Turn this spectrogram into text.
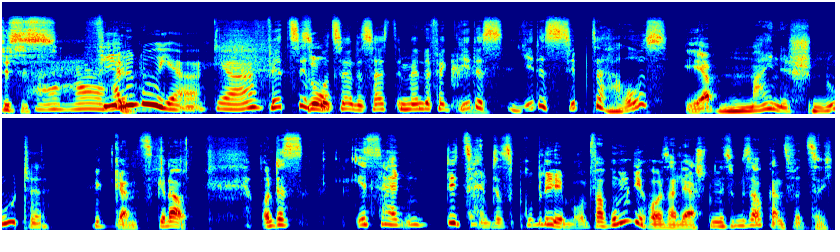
Das ist Aha, viel. Halleluja, ja. 14 So. Prozent, das heißt im Endeffekt jedes, jedes siebte Haus? Ja, Meine Schnute. ganz genau. Und das ist halt ein dezentes Problem. Und warum die Häuser leer stehen, ist übrigens auch ganz witzig.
